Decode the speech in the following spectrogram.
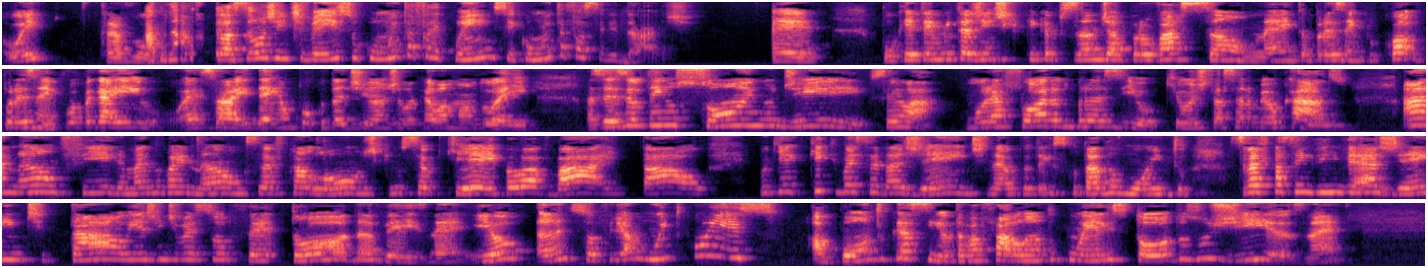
Oi? Travou. Na constelação a gente vê isso com muita frequência e com muita facilidade. É, porque tem muita gente que fica precisando de aprovação, né? Então, por exemplo, por exemplo, vou pegar aí essa ideia um pouco da Diângela que ela mandou aí. Às vezes eu tenho o sonho de, sei lá, morar fora do Brasil, que hoje está sendo meu caso. Ah, não, filha, mas não vai não, que você vai ficar longe, que não sei o quê, e bababá e tal. Porque o que, que vai ser da gente, né? O que eu tenho escutado muito. Você vai ficar sem vir ver a gente e tal, e a gente vai sofrer toda vez, né? E eu antes sofria muito com isso. Ao ponto que, assim, eu tava falando com eles todos os dias, né?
